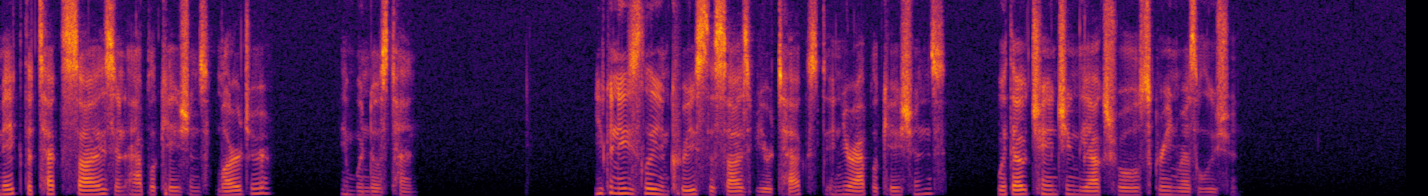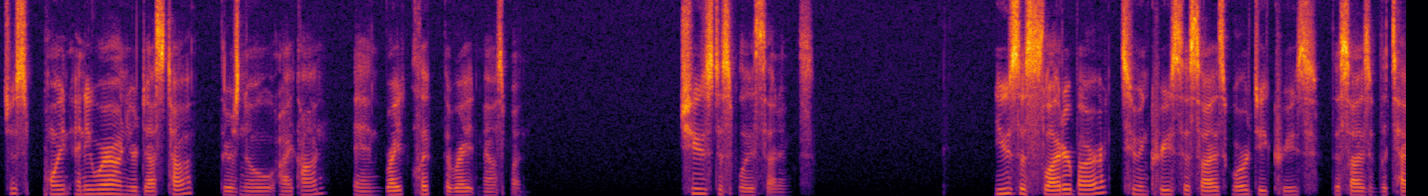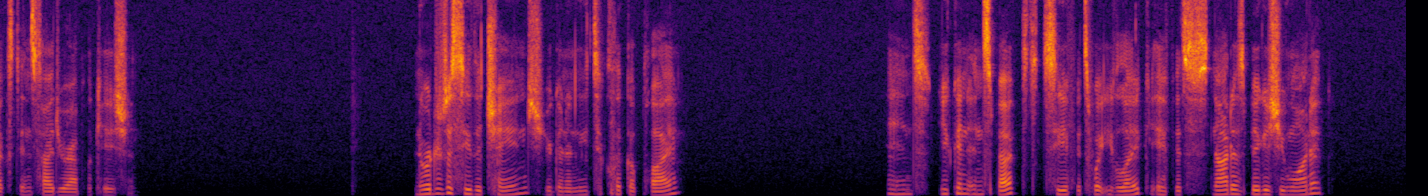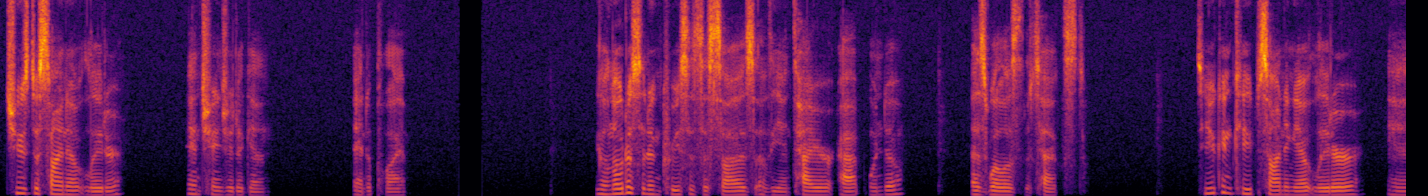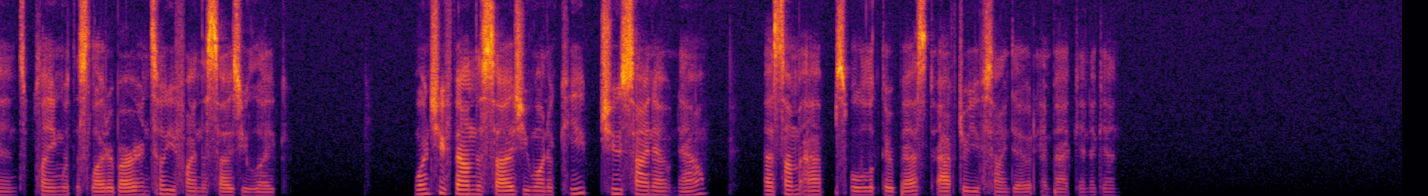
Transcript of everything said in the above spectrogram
Make the text size in applications larger in Windows 10. You can easily increase the size of your text in your applications without changing the actual screen resolution. Just point anywhere on your desktop, there's no icon, and right-click the right mouse button. Choose Display Settings. Use the slider bar to increase the size or decrease the size of the text inside your application. In order to see the change, you're going to need to click Apply. And you can inspect, see if it's what you like. If it's not as big as you want it, choose to sign out later and change it again and apply. You'll notice it increases the size of the entire app window as well as the text. So you can keep signing out later and playing with the slider bar until you find the size you like. Once you've found the size you want to keep, choose sign out now, as some apps will look their best after you've signed out and back in again.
